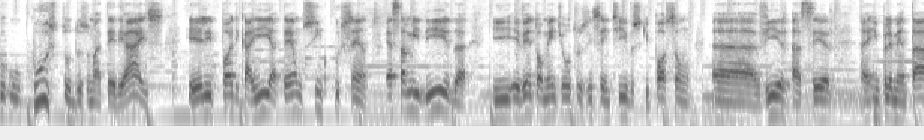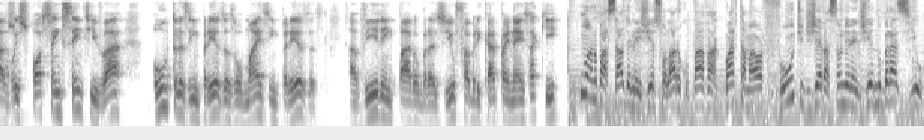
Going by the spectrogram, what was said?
O custo dos materiais ele pode cair até uns 5%. Essa medida e, eventualmente, outros incentivos que possam uh, vir a ser uh, implementados, isso possa incentivar outras empresas ou mais empresas a virem para o Brasil fabricar painéis aqui. No ano passado, a energia solar ocupava a quarta maior fonte de geração de energia no Brasil.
